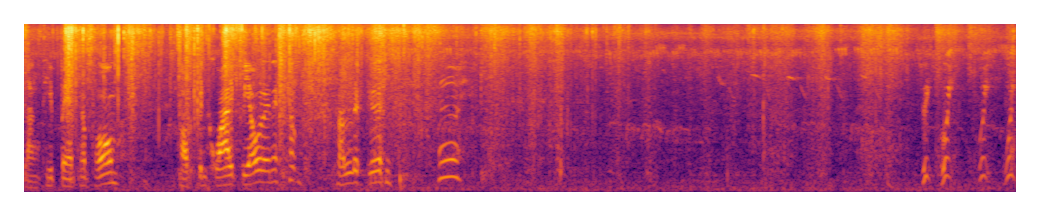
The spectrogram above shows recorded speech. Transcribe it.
หลังที่แปดครับพร้อมหอบเป็นควายเปียวเลยนะครับทันเหลือเกินเฮ้ย เฮ้ยเฮ้ยเฮ้ยเฮ้ย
